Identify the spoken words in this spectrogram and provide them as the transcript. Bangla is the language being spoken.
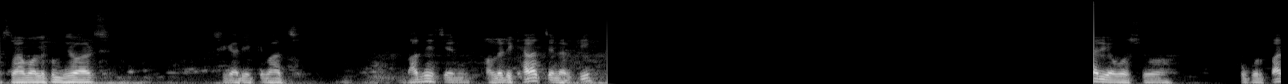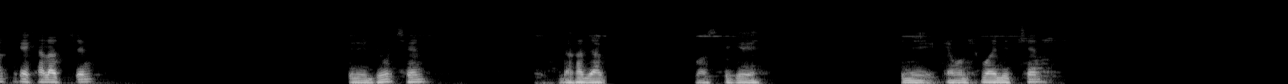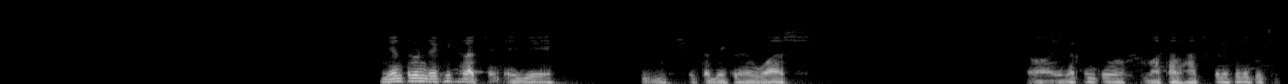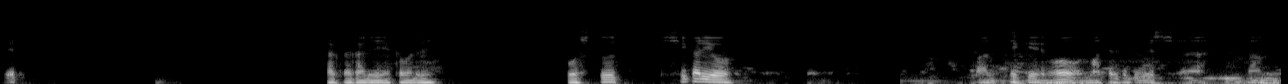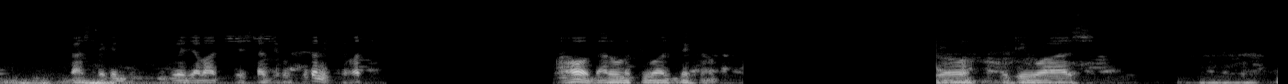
আসসালামু আলাইকুম ভিউয়ার্স। শিকারি একটি মাছ বাঁধিয়েছেন অলরেডি খেলাচ্ছেন আর কি। অবশ্য পুকুর পার থেকে খেলাচ্ছেন। তিনি জুড়ছেন। দেখা যাক মাছ থেকে তিনি কেমন সময় নিচ্ছেন। নিয়ন্ত্রণ রেখে খেলাচ্ছেন। এই যে সেটা দেখলে আহ, এবার কিন্তু মাথা ভাঁজ করে ফেলেছে ছিপের। ঢাকনাকারি একেবারে প্রস্তুত শিকারিও। পার থেকে ও মাছের কিন্তু বেশ ডান গাছ থেকে দূরে যাওয়ার চেষ্টা। দেখুন সুতা নিচ্ছে মাছ। ও দারুণ একটি ওয়াশ দেখলাম। এটি ওয়াশ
